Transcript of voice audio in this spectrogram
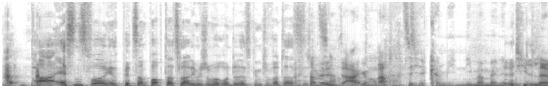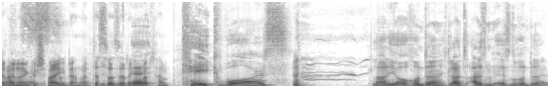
ein paar Essensfolgen. Also Pizza und Pop-Tarts lade ich mir schon mal runter. Das klingt schon fantastisch. Was haben wir denn da gemacht? Ich kann mich niemand mehr an den Titel erinnern, geschweige denn an das, was wir da Äh, gemacht haben. Cake Wars. Lade ich auch runter. Ich lade alles mit Essen runter.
